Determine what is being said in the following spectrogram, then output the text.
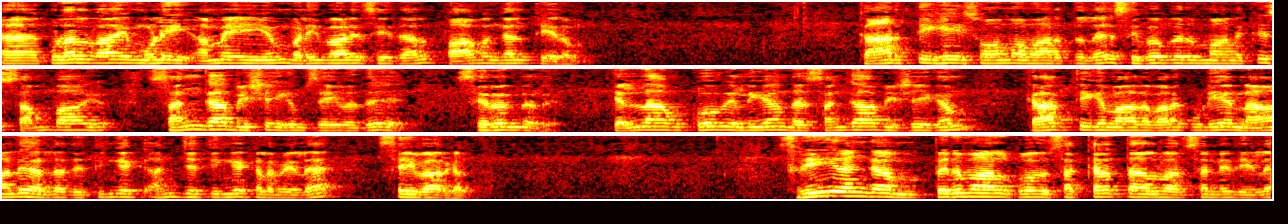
அஹ், குழல்வாய் மொழி அம்மையையும் வழிபாடு செய்தால் பாவங்கள் தீரும். கார்த்திகை சோமவாரத்தில் சிவபெருமானுக்கு சம்பா சங்காபிஷேகம் செய்வது சிறந்தது. எல்லா கோவில்லையும் அந்த சங்காபிஷேகம் கார்த்திகை மாதம் வரக்கூடிய நாலு அல்லது திங்க அஞ்சு திங்கக்கிழமையில செய்வார்கள். ஸ்ரீரங்கம் பெருமாள் கோ சக்கரத்தாழ்வார் சந்நிதியில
